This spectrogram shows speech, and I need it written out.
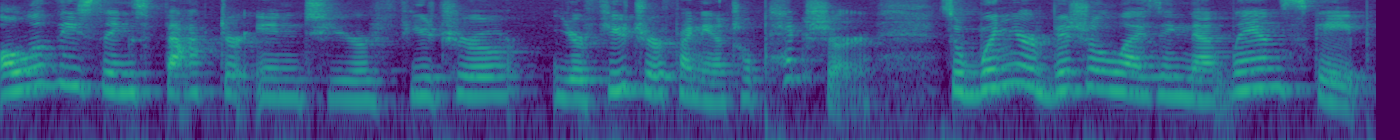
All of these things factor into your future your future financial picture. So when you're visualizing that landscape,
